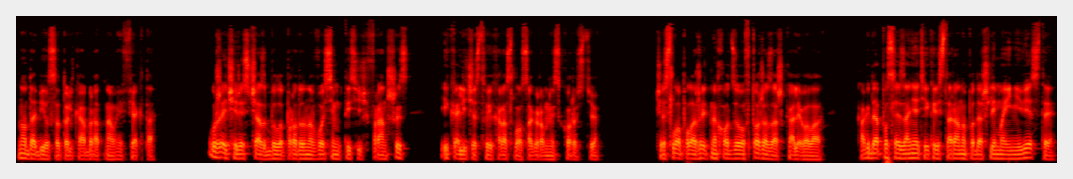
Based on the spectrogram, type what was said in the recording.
но добился только обратного эффекта. Уже через час было продано 8 тысяч франшиз, и количество их росло с огромной скоростью. Число положительных отзывов тоже зашкаливало – когда после занятий к ресторану подошли мои невесты,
